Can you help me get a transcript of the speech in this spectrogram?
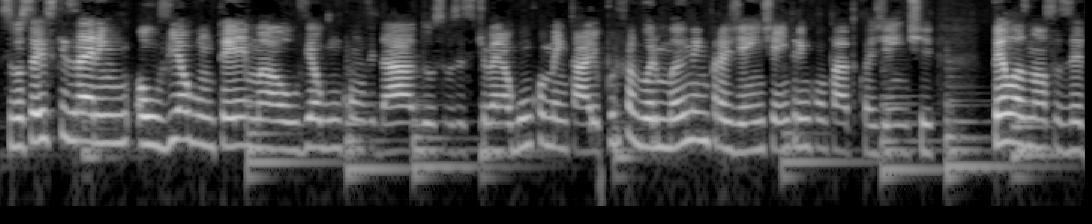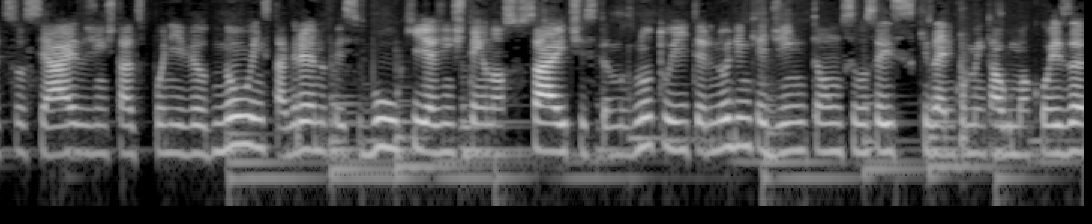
Se vocês quiserem ouvir algum tema, ouvir algum convidado, se vocês tiverem algum comentário, por favor, mandem pra gente, entrem em contato com a gente pelas nossas redes sociais. A gente está disponível no Instagram, no Facebook, a gente tem o nosso site, estamos no Twitter, no LinkedIn. Então, se vocês quiserem comentar alguma coisa,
